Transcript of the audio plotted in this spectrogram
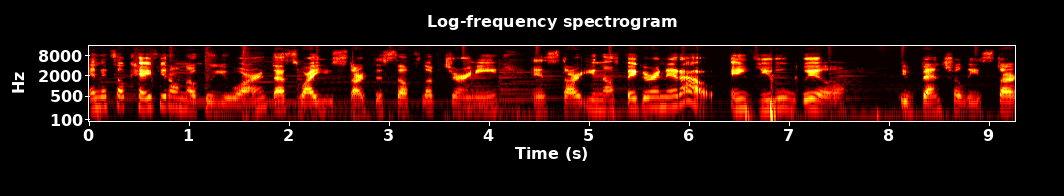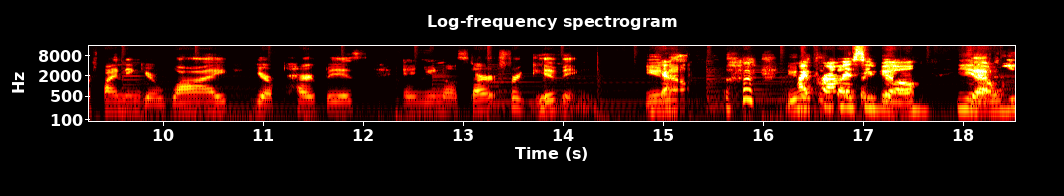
and it's okay if you don't know who you are. That's why you start the self-love journey and start you know figuring it out. And you will eventually start finding your why, your purpose, and you know, start forgiving. You Yes. know, you I need to start promise you will. You Yes. know, we,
